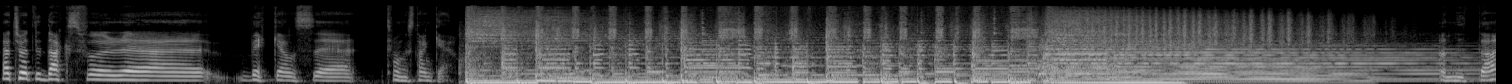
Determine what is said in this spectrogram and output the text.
Jag tror att det är dags för eh, veckans eh, tvångstanke. Anita,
